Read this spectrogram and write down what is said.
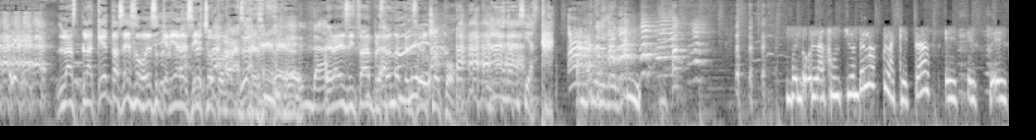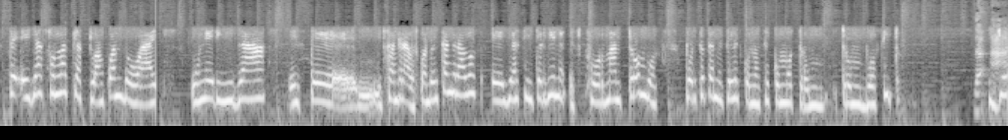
Las plaquetas, eso, eso quería decir, Choco. Era si estaban prestando atención, Choco. Ah, gracias. Bueno, la función de las plaquetas es, es, este, ellas son las que actúan cuando hay una herida, este, sangrados. Cuando hay sangrados, ellas intervienen, forman trombos. Por eso también se les conoce como trombocitos. Ah, Yo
